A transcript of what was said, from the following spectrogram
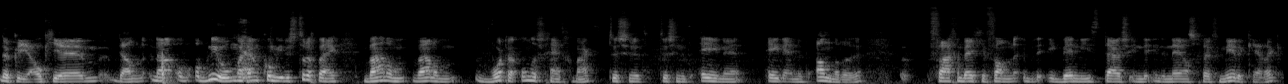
Dan kun je ook je, dan, nou, op, opnieuw, maar Ja. dan kom je dus terug bij waarom, waarom wordt er onderscheid gemaakt tussen het, tussen het ene, ene en het andere. Vraag een beetje van, ik ben niet thuis in de, in de Nederlandse gereformeerde kerk.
